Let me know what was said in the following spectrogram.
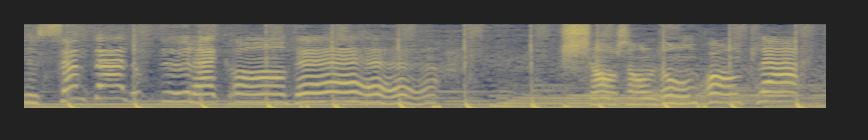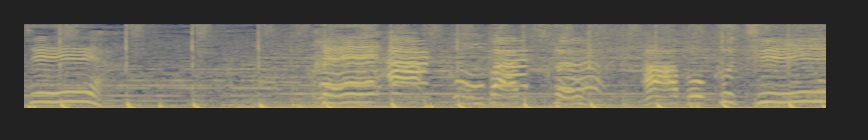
Nous sommes à l'aube de la grandeur, changeant l'ombre en clarté, prêts à combattre à vos côtés.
